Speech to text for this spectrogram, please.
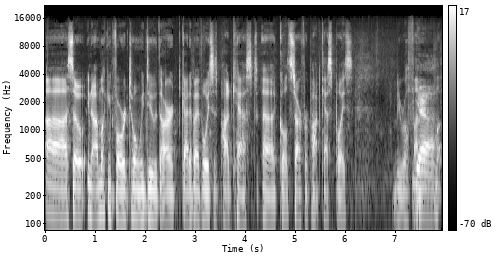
Uh, so you know, I'm looking forward to when we do the, our Guided by Voices podcast, uh, Gold Star for Podcast Boys. It'll be real fun. Yeah. Lo-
